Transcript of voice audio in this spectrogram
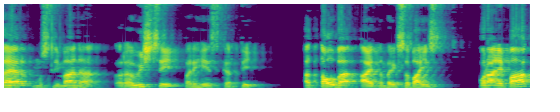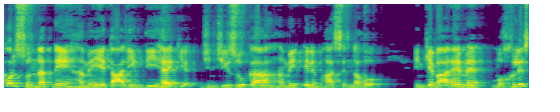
غیر مسلمانہ روش سے پرہیز کرتے۔ التوبہ، آیت نمبر 122 قرآن پاک اور سنت نے ہمیں یہ تعلیم دی ہے کہ جن چیزوں کا ہمیں علم حاصل نہ ہو، ان کے بارے میں مخلص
